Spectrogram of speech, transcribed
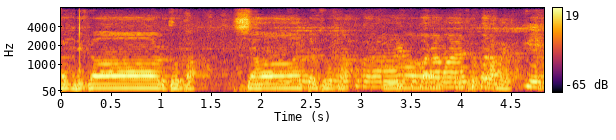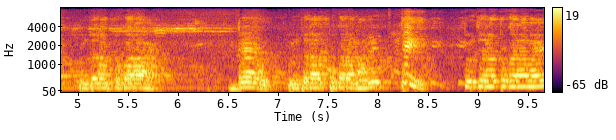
अगदी गाढ झोपा. शांत झोपा. तुकाराम आहे तुकाराम आहे. एक तुमचं नाव तुकाराम आहे. दोन तुमचं नाव तुकाराम आहे. आणि तीन तुमचं नाव तुकाराम आहे.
